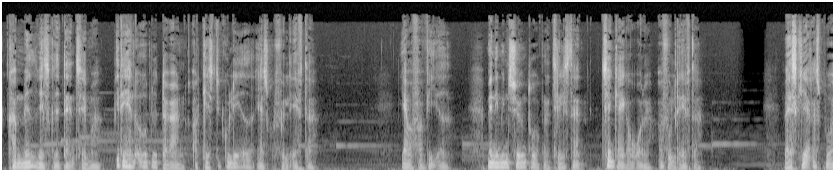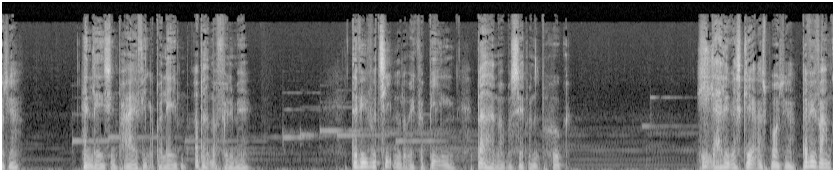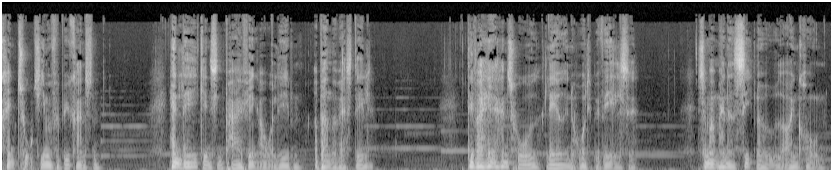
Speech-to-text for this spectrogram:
Kom med, viskede Dan til mig, i det han åbnede døren og gestikulerede, at jeg skulle følge efter. Jeg var forvirret, men i min søvndrukne tilstand tænkte jeg ikke over det og fulgte efter. Hvad sker der, spurgte jeg. Han lagde sin pegefinger på læben og bad mig følge med. Da vi var 10 minutter væk fra bilen, bad han mig om at sætte mig ned på huk. Helt ærligt, hvad sker der, spurgte jeg, da vi var omkring to timer fra bygrænsen. Han lagde igen sin pegefinger over læben og bad mig være stille. Det var her, hans hoved lavede en hurtig bevægelse, som om han havde set noget ud af øjenkrogen.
